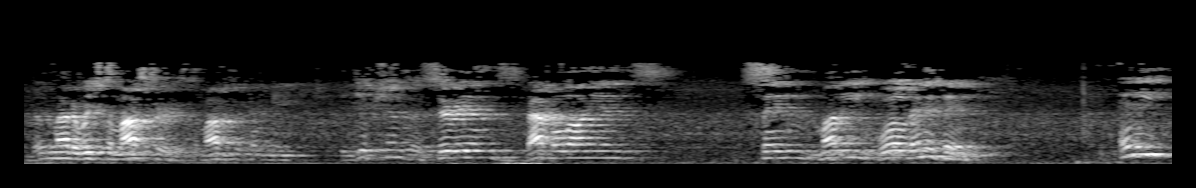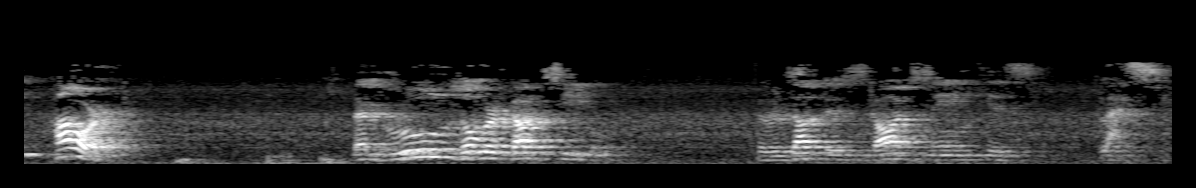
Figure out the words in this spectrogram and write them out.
it doesn't matter which the master is. The master can be Egyptians, Assyrians, Babylonians, sin, money, world, anything. Any power that rules over God's people, the result is God's name is blasphemed.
